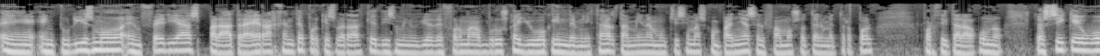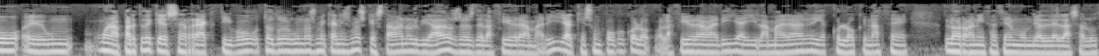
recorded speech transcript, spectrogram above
eh, en turismo, en ferias, para atraer a gente, porque es verdad que disminuyó de forma brusca y hubo que indemnizar también a muchísimas compañías, el famoso Hotel Metropol, por citar alguno. Entonces sí que hubo un... Bueno, aparte de que se reactivó todos algunos mecanismos que estaban olvidados desde la fiebre amarilla, que es un poco con, la fiebre amarilla y la malaria con lo que nace la Organización Mundial de la Salud.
